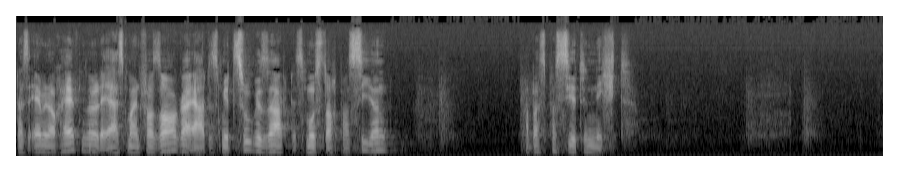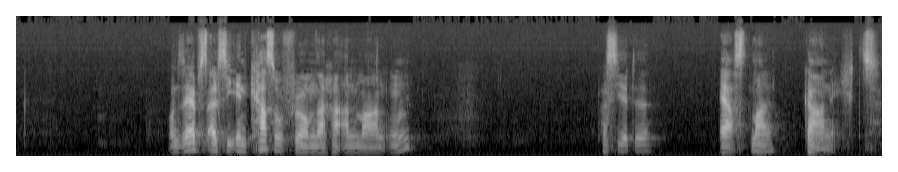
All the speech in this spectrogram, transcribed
dass er mir noch helfen sollte. Er ist mein Versorger, er hat es mir zugesagt, es muss doch passieren. Aber es passierte nicht. Und selbst als die Inkassofirmen nachher anmahnten, passierte erstmal gar nichts.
